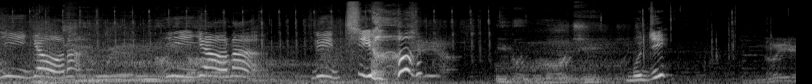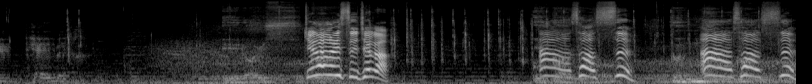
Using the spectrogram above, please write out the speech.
이겨라 이겨라. 리치왕. 이건 뭐지? 뭐지? 제가 그랬어요 제가. 아서스. 아서스.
